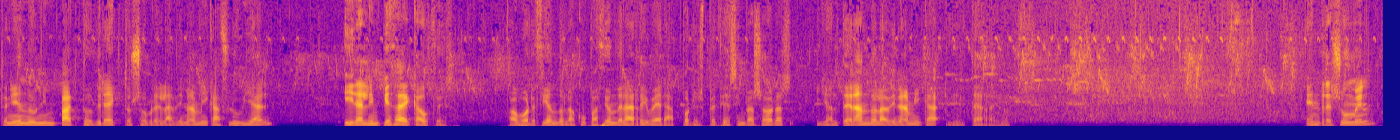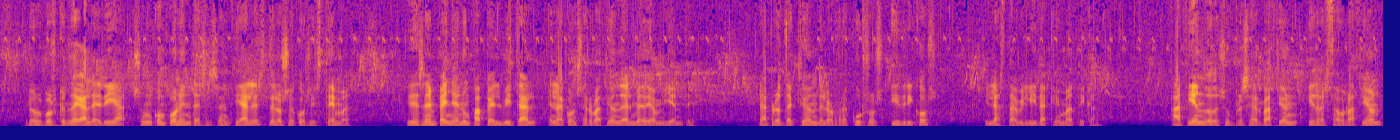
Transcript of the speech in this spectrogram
teniendo un impacto directo sobre la dinámica fluvial, y la limpieza de cauces, favoreciendo la ocupación de la ribera por especies invasoras y alterando la dinámica del terreno. En resumen, los bosques de galería son componentes esenciales de los ecosistemas y desempeñan un papel vital en la conservación del medio ambiente, la protección de los recursos hídricos y la estabilidad climática, haciendo de su preservación y restauración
